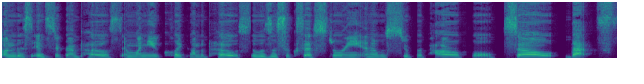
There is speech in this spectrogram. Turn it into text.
on this Instagram post. And when you click on the post, it was a success story and it was super powerful. So that's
